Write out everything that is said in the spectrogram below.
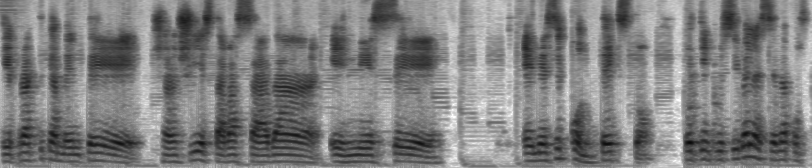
Que prácticamente Shang-Chi está basada en ese, en ese contexto porque inclusive en la escena post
